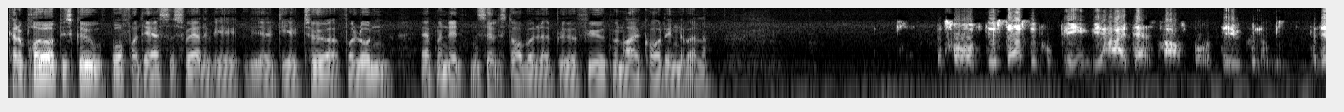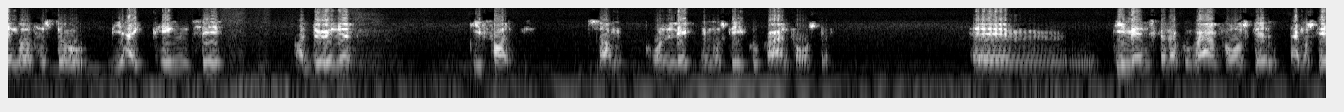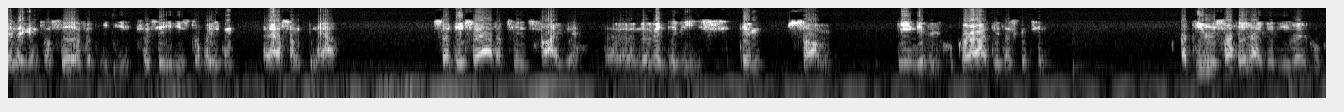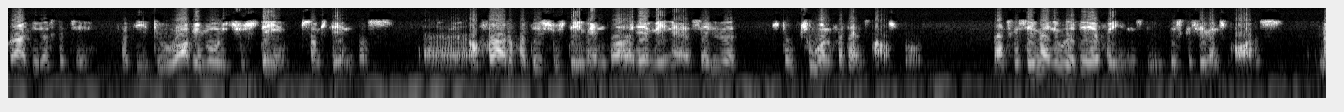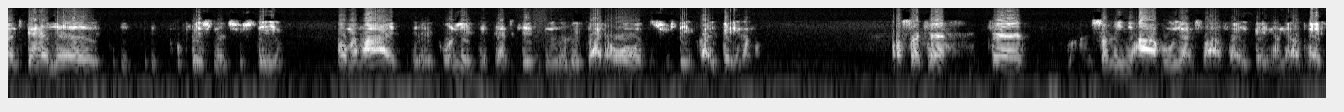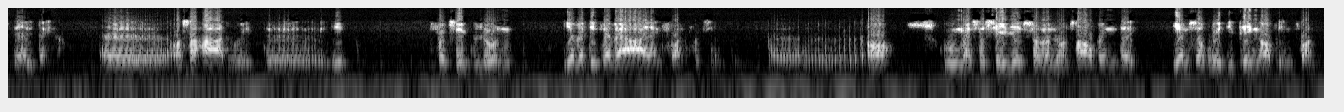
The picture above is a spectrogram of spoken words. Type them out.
Kan du prøve at beskrive, hvorfor det er så svært at være direktør for Lund, at man enten selv stopper eller bliver fyret med meget kort intervaller? Jeg tror, det største problem, vi har i dansk transport, det er økonomi. På den måde at forstå, vi har ikke penge til at lønne de folk, som grundlæggende måske kunne gøre en forskel. Øhm, de mennesker, der kunne gøre en forskel, er måske heller ikke interesserede, fordi de kan se, at historikken er, som den er. Så det er svært at tiltrække øh, nødvendigvis dem, som egentlig vil kunne gøre det, der skal de vil så heller ikke alligevel kunne gøre det, der skal til. Fordi du er op imod et system, som skal ændres. Øh, og før du får det system ændret, og her mener jeg selve strukturen for dansk travsport. Man skal simpelthen ud af det her foreningsliv. Det skal simpelthen skrottes. Man skal have lavet et, et, professionelt system, hvor man har et øh, grundlæggende dansk hestevedløb, der er et overordnet system for alle banerne. Og så kan, kan som egentlig har hovedansvaret for alle banerne og drifte alle banerne. Øh, og så har du et, øh, et for eksempel lån, jamen det kan være ejeren en fond for eksempel. Øh, og skulle man så sælge sådan en Lunds en dag, jamen så ryger de penge op i en fond.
